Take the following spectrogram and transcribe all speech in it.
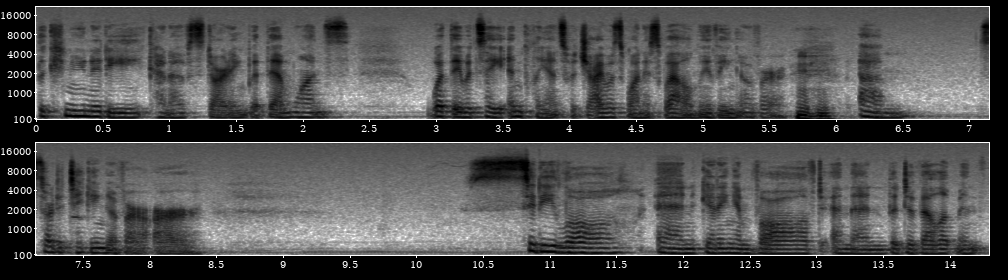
the community kind of starting. But then once what they would say implants, which I was one as well, moving over, um, started taking over our city law and getting involved, and then the development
